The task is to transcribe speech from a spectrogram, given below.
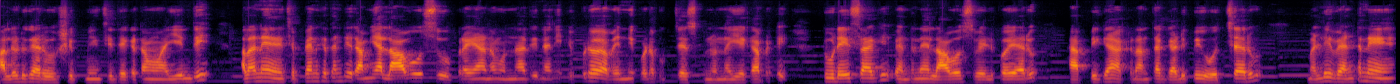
అల్లుడు గారు షిప్ నుంచి దిగటం అయ్యింది. అలానే చెప్పాను కదండి రమ్య లావోస్ ప్రయాణం ఉన్నది అని ఎప్పుడో అవన్నీ కూడా బుక్ చేసుకుని ఉన్నాయి కాబట్టి టూ డేస్ ఆగి వెంటనే లావోస్ వెళ్ళిపోయారు. హ్యాపీగా అక్కడంతా గడిపి వచ్చారు. మళ్ళీ వెంటనే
